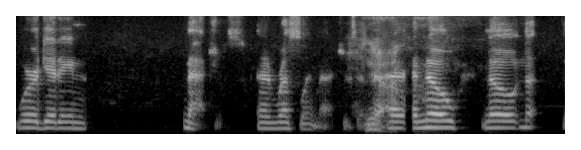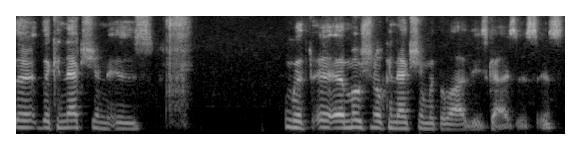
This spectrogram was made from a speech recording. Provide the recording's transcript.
we're getting matches and wrestling matches, and, Yeah. and, and no, no, no, the the connection is with uh, emotional connection with a lot of these guys is is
